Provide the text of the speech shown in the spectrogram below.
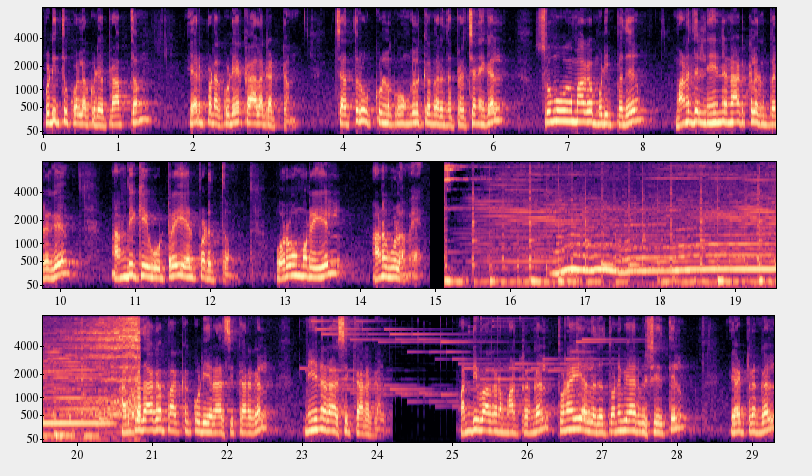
பிடித்து கொள்ளக்கூடிய பிராப்தம் ஏற்படக்கூடிய காலகட்டம். சத்ருக்களுக்கு உங்களுக்கும் இருந்த பிரச்சனைகள் சுமூகமாக முடிப்பது மனதில் நீண்ட நாட்களுக்கு பிறகு நம்பிக்கை ஊற்றை ஏற்படுத்தும். உறவு முறையில் அனுகூலமே. அடுத்ததாக பார்க்கக்கூடிய ராசிக்காரர்கள் மீன ராசிக்காரர்கள். வண்டி வாகன மாற்றங்கள் துணை அல்லது துணைவியார் விஷயத்தில் ஏற்றங்கள்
